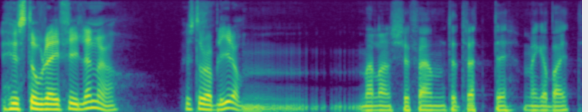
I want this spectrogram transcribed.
Hur stora är filerna då? Hur stora blir de? Mm, mellan 25 till 30 megabyte.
